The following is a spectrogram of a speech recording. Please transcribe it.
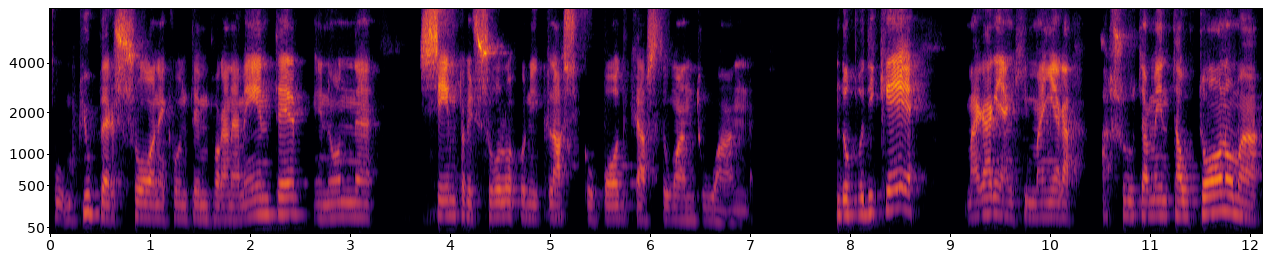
con più persone contemporaneamente e non sempre solo con il classico podcast one to one. Dopodiché, magari anche in maniera assolutamente autonoma,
